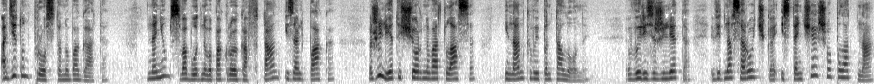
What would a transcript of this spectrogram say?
Одет он просто, но богато. На нем свободного покроя кафтан из альпака – жилет из черного атласа и нанковые панталоны. В вырезе жилета видна сорочка из тончайшего полотна,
